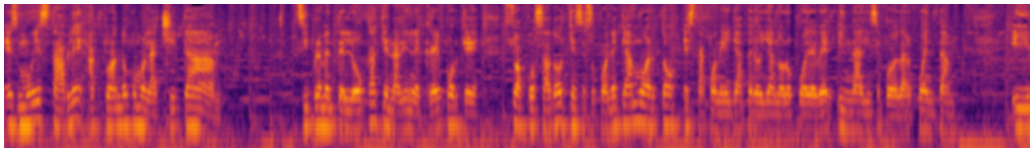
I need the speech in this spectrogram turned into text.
es muy estable, actuando como la chica simplemente loca que nadie le cree porque su acosador, quien se supone que ha muerto, está con ella, pero ella no lo puede ver y nadie se puede dar cuenta. Y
